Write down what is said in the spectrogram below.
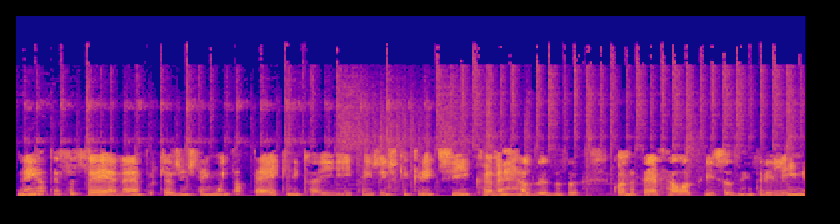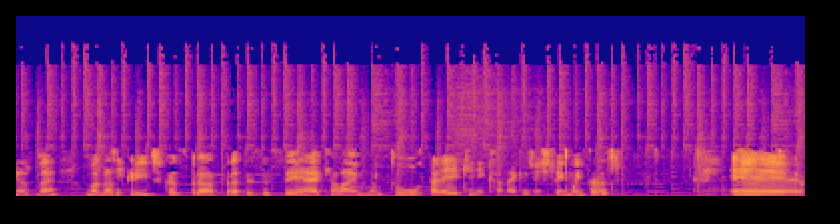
nem a TCC, né? Porque a gente tem muita técnica e, e, tem gente que critica, né? Às vezes, quando tem aquelas rixas entre linhas, né? Uma das críticas para a TCC é que ela é muito técnica, né? Que a gente tem muitas é,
